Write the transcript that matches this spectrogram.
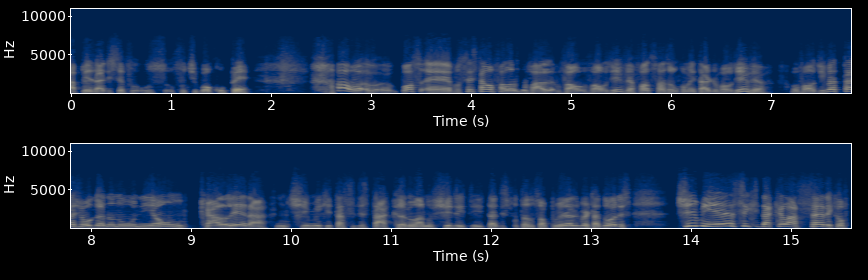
apesar de ser o futebol com o pé. Oh, posso, é, vocês estavam falando do Val, Val, Valdívia? Posso fazer um comentário do Valdívia? O Valdívia tá jogando no União Calera, um time que tá se destacando lá no Chile e tá disputando sua primeira Libertadores. Time esse que daquela série que eu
